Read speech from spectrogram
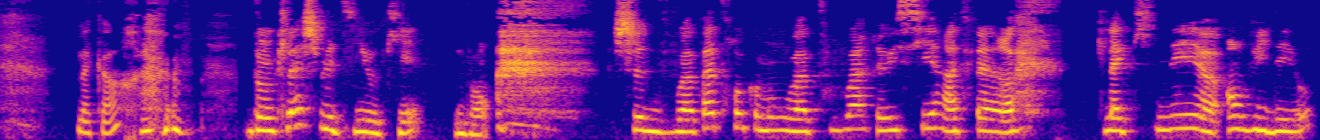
D'accord. Donc là, je me dis, ok, bon, je ne vois pas trop comment on va pouvoir réussir à faire la kiné euh, en vidéo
